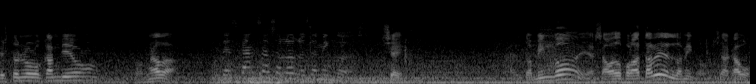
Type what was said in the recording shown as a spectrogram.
Esto no lo cambio por nada. ¿Descansas solo los domingos? Sí. El domingo, y el sábado por la tarde el domingo. Se acabó.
